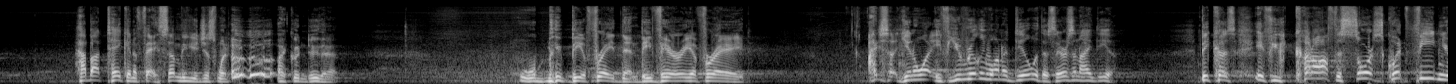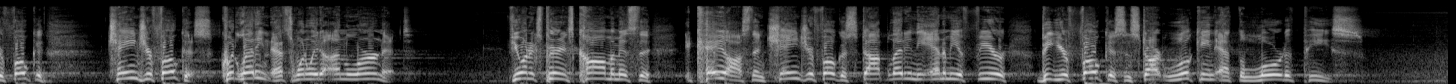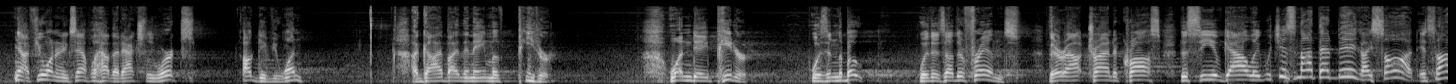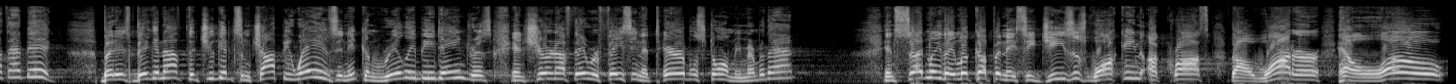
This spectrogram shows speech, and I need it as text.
How about taking a fast? Some of you just went, I couldn't do that. Be afraid then. Be very afraid. I just, you know what? If you really want to deal with this, there's an idea. Because if you cut off the source, quit feeding your focus, change your focus. Quit letting, that's one way to unlearn it. If you want to experience calm amidst the chaos, then change your focus. Stop letting the enemy of fear be your focus and start looking at the Lord of peace. Now, if you want an example of how that actually works, I'll give you one. A guy by the name of Peter. One day, Peter was in the boat with his other friends. They're out trying to cross the Sea of Galilee, which is not that big. I saw it. It's not that big. But it's big enough that you get some choppy waves and it can really be dangerous. And sure enough, they were facing a terrible storm. Remember that? And suddenly they look up and they see Jesus walking across the water. Hello.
